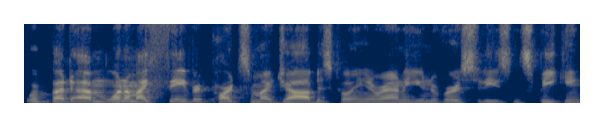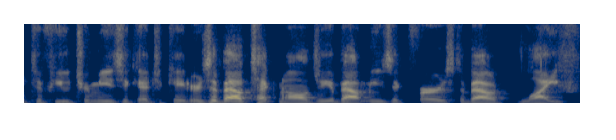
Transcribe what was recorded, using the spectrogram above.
but um one of my favorite parts of my job is going around to universities and speaking to future music educators about technology about music first about life.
